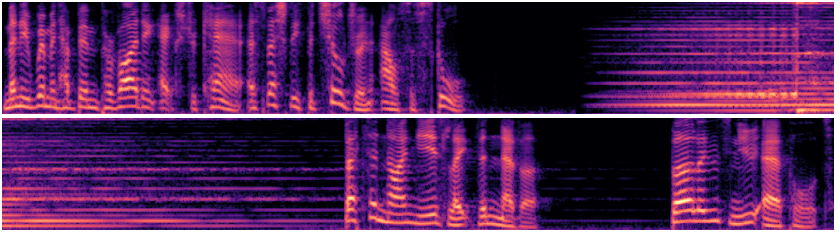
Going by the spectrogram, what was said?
Many women have been providing extra care, especially for children out of school. Better nine years late than never. Berlin's new airport.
